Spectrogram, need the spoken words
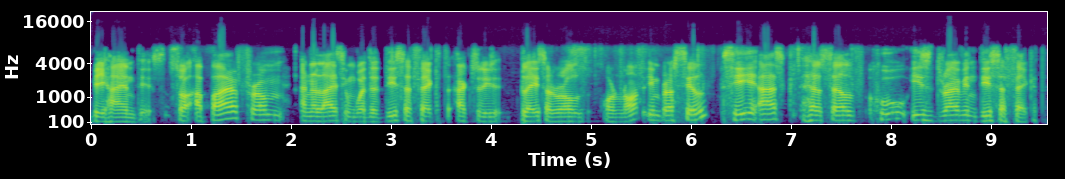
behind this. So, apart from analyzing whether this effect actually plays a role or not in Brazil, she asked herself who is driving this effect.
